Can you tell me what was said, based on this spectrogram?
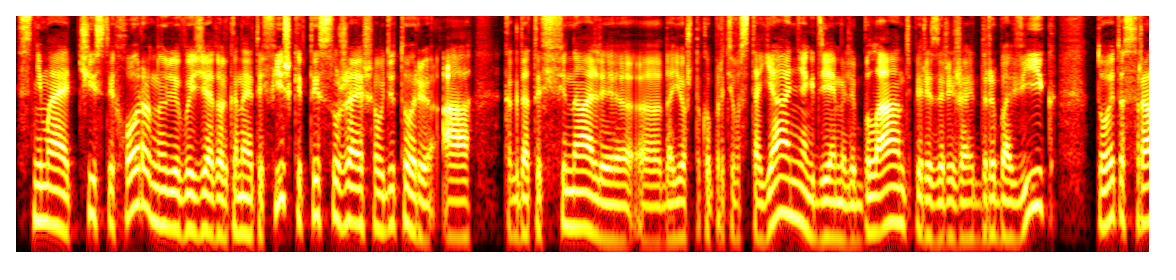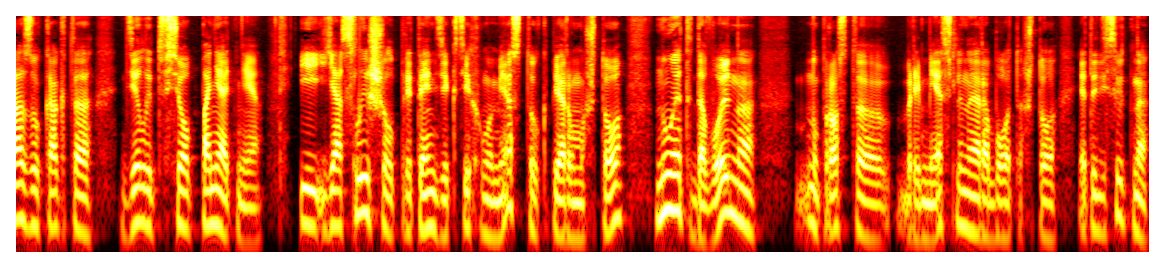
снимая чистый хоррор, ну или выезжая только на этой фишке, ты сужаешь аудиторию, а когда ты в финале э, даешь такое противостояние, где Эмили Блант перезаряжает дробовик, то это сразу как-то делает все понятнее. И я слышал претензии к тихому месту, к первому, что, ну, это довольно ну, просто ремесленная работа, что это действительно,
